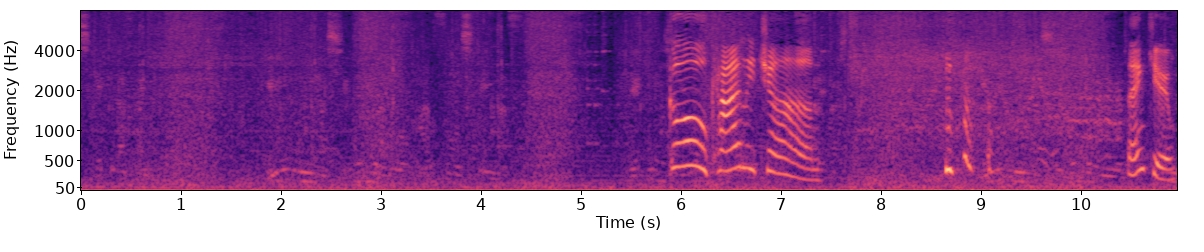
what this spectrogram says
してください友軍がシベリアを搬送しています Go, Kylie chan! Thank you.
